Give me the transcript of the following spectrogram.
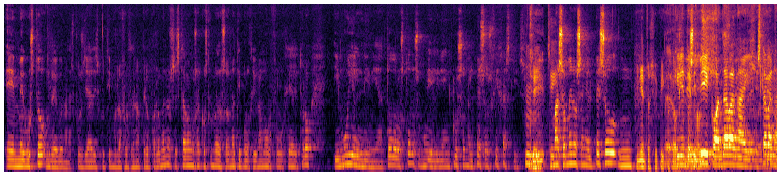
Eh, me gustó, hombre, bueno, después ya discutimos la fuerza, pero por lo menos estábamos acostumbrados a una tipología, una morfología de toro y muy en línea, todos los toros muy en línea, incluso en el peso, ¿os fijasteis? Sí. Sí. Más o menos en el peso, mm, 500 y pico. Pero 500 y 500, pico andaban ahí, estaban ahí.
